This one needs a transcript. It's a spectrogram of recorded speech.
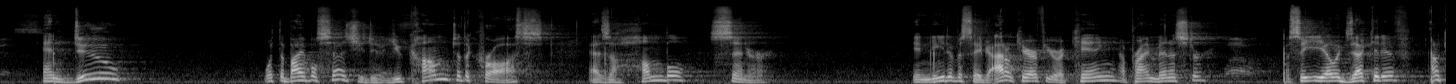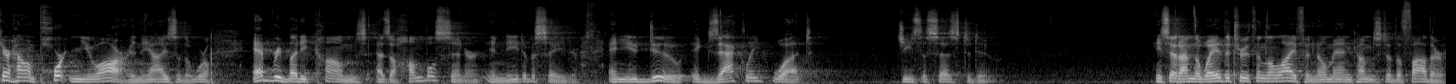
Yes. And do what the Bible says you do. You come to the cross as a humble sinner in need of a Savior. I don't care if you're a king, a prime minister, wow. a CEO executive, I don't care how important you are in the eyes of the world. Everybody comes as a humble sinner in need of a Savior, and you do exactly what Jesus says to do. He said, I'm the way, the truth, and the life, and no man comes to the Father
